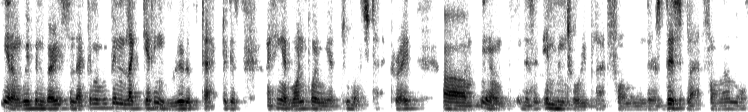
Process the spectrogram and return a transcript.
you know we've been very selective and we've been like getting rid of tech because I think at one point we had too much tech, right? Um, you know, there's an inventory platform and there's this platform. I'm like,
